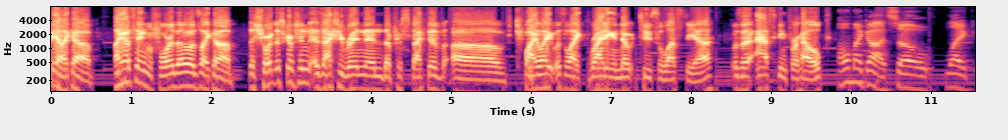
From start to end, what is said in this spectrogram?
Yeah, like uh, like I was saying before though is like uh the short description is actually written in the perspective of Twilight was like writing a note to Celestia, was uh, asking for help. Oh my god! So like,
